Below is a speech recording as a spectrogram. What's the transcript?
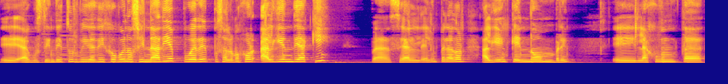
eh, Agustín de Iturbide dijo, bueno, si nadie puede, pues a lo mejor alguien de aquí, sea el, emperador, alguien que nombre eh, la Junta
